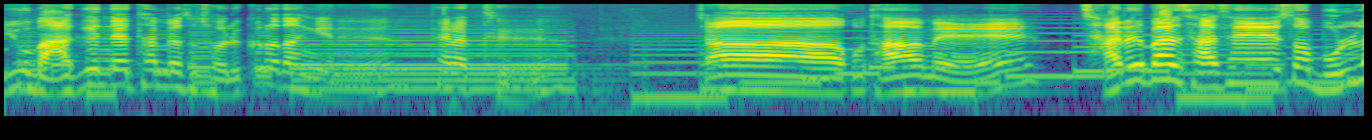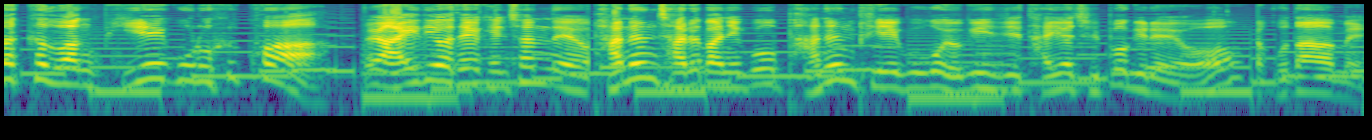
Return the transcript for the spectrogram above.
유 마그넷 하면서 저를 끌어당기는 페나트. 자, 그 다음에 자르반 4세에서 몰라칸 왕 비에고로 흑화. 이 아이디어 되게 괜찮네요. 반은 자르반이고 반은 비에고고 여기 이제 다이아 질뻑이래요. 자, 그 다음에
